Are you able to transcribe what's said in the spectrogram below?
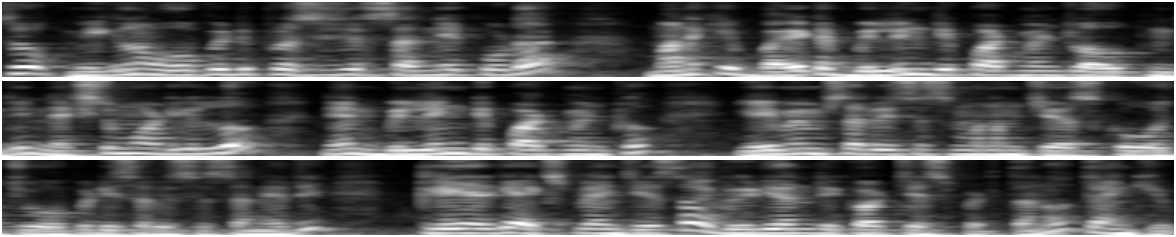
సో మిగిలిన ఓపీడీ ప్రొసీజర్స్ అన్నీ కూడా మనకి బయట బిల్లింగ్ డిపార్ట్మెంట్లో అవుతుంది. నెక్స్ట్ మాడ్యూల్లో నేను బిల్లింగ్ డిపార్ట్మెంట్లో ఏమేమి సర్వీసెస్ మనం చేసుకోవచ్చు ఓపీడీ సర్వీసెస్ అనేది క్లియర్గా ఎక్స్ప్లెయిన్ చేసి ఆ వీడియోని రికార్డ్ చేసి పెడతాను. థ్యాంక్ యూ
